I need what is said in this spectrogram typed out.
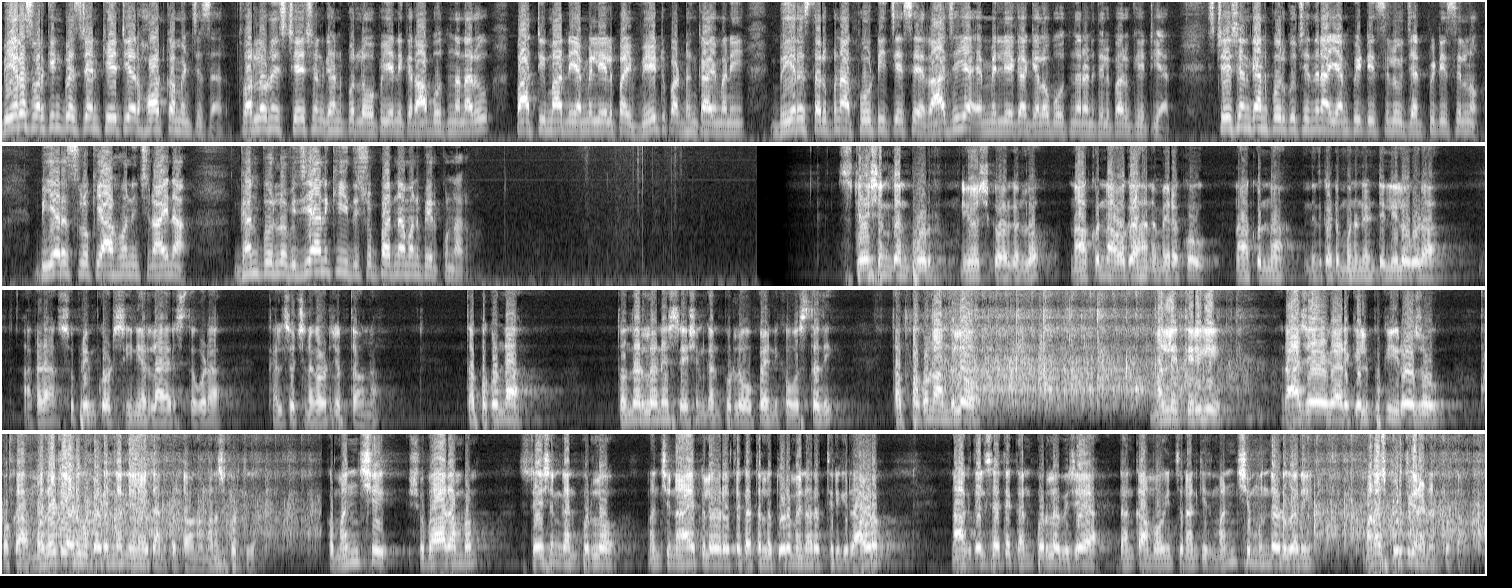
BRS working president KTR hot comment చేశారు. త్వరలోనే station ఘన్పూర్లో ఉప ఎన్నిక రాబోతుందన్నారు. పార్టీ మారిన ఎమ్మెల్యేలపై వేటు పడ్డం ఖాయమని బీఆర్ఎస్ తరపున పోటీ చేసే రాజయ్య ఎమ్మెల్యేగా గెలవబోతున్నారని తెలిపారు కేటీఆర్. స్టేషన్ ఘన్పూర్కు చెందిన ఎంపీటీసీలు జడ్పీటీసీలను బీఆర్ఎస్లోకి ఆహ్వానించిన ఆయన ఘన్పూర్లో విజయానికి ఇది శుభపరిణామని పేర్కొన్నారు. స్టేషన్ గన్పూర్ నియోజకవర్గంలో నాకున్న అవగాహన మేరకు నాకున్న ఎందుకంటే మొన్న నేను ఢిల్లీలో కూడా అక్కడ సుప్రీంకోర్టు సీనియర్ లాయర్స్తో కూడా కలిసి వచ్చిన కాబట్టి చెప్తా ఉన్నా. తప్పకుండా తొందరలోనే స్టేషన్ గన్పూర్లో ఉప ఎన్నిక వస్తుంది. తప్పకుండా అందులో మళ్ళీ తిరిగి రాజయ్య గారి గెలుపుకి ఈరోజు ఒక మొదటి అడుగు పడిందని నేనైతే అనుకుంటా ఉన్నా మనస్ఫూర్తిగా. ఒక మంచి శుభారంభం స్టేషన్ గన్పూర్లో మంచి నాయకులు ఎవరైతే గతంలో దూరమైనారో తిరిగి రావడం నాకు తెలిసి అయితే గన్పూర్లో విజయ డంకా మోగించడానికి ఇది మంచి ముందడుగు అని మనస్ఫూర్తిగా నేను అనుకుంటాను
